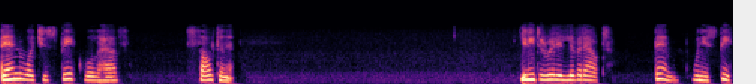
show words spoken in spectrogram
Then what you speak will have salt in it. You need to really live it out. Then, when you speak,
